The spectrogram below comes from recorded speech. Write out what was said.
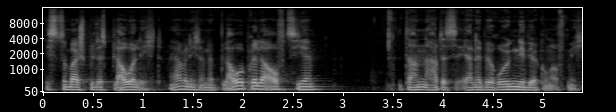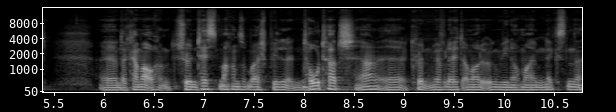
ist zum Beispiel das blaue Licht. Ja, wenn ich eine blaue Brille aufziehe, dann hat es eher eine beruhigende Wirkung auf mich. Äh, da kann man auch einen schönen Test machen, zum Beispiel einen Toe-Touch. Ja, äh, könnten wir vielleicht auch mal irgendwie noch mal im nächsten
